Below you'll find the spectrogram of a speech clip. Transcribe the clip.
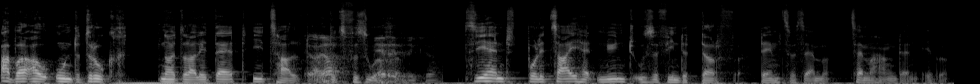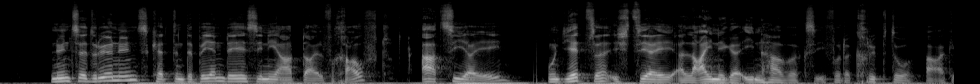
Aber auch unter Druck die Neutralität einzuhalten ja, ja. oder zu versuchen. Drück, ja. Sie haben, die Polizei hat nichts herausfinden dürfen, dem Zusammenhang dann eben. 1993 hat dann der BND seine Anteile verkauft an die CIA und jetzt ist die CIA alleiniger Inhaber von der Krypto AG.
